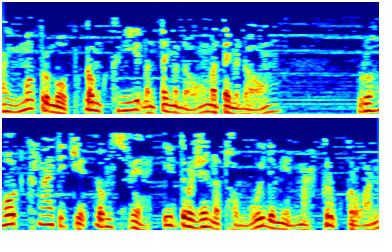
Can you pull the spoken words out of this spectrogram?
ឲ្យមកប្រមូលផ្ដុំគ្នាបន្តិចម្ដងបន្តិចម្ដងរហូតក្លាយទៅជាដុំស្វះ hydrogen ដ៏ធំមួយដែលមានម៉ាសគ្រប់គ្រាន់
